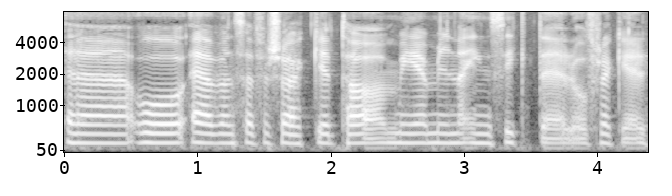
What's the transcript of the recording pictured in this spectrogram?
Eh, och även så försöker ta med mina insikter och försöker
